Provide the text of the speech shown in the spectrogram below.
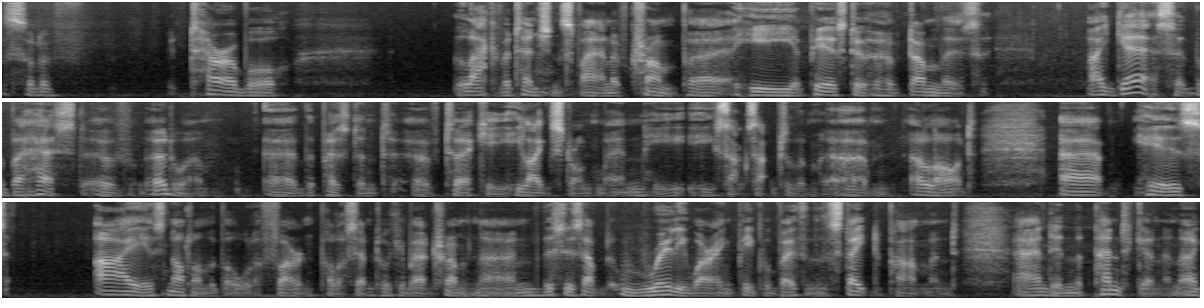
sort of terrible lack of attention span of Trump. Uh, he appears to have done this, I guess, at the behest of Erdogan. Uh, the president of Turkey. He likes strong men. He he sucks up to them um, a lot. Uh, his eye is not on the ball of foreign policy. I'm talking about Trump now, and this is really worrying people both in the State Department and in the Pentagon. And I,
